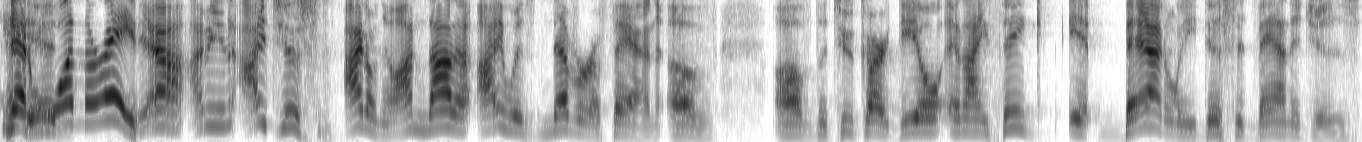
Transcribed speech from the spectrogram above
He had did. won the race. Yeah, I mean, I just, I don't know. I'm not a, I was never a fan of of the two car deal, and I think it badly disadvantages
